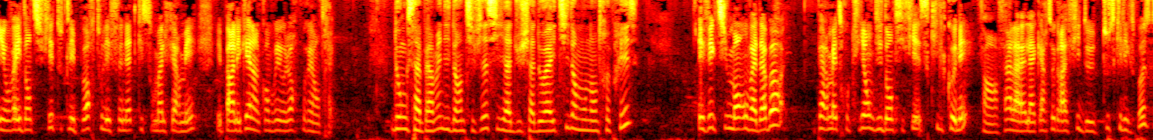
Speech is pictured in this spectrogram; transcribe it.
et on va identifier toutes les portes, toutes les fenêtres qui sont mal fermées et par lesquelles un cambrioleur pourrait entrer. Donc ça permet d'identifier s'il y a du shadow IT dans mon entreprise? Effectivement, on va d'abord permettre au client d'identifier ce qu'il connaît, enfin faire la, la, cartographie de tout ce qu'il expose,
